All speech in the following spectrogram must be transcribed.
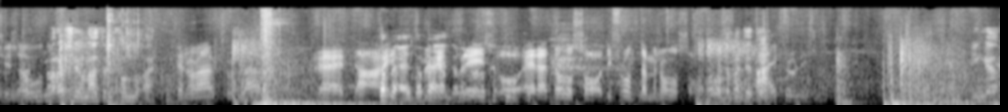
Però c'è un altro in fondo. Ecco. C'è un altro là. Eh dai. Dov'è? Dov'è? Dov'è? Preso? Era, non lo so, di fronte a me non lo so. Non lo so. Davanti a te. Ah, eccolo lì. Pinga.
